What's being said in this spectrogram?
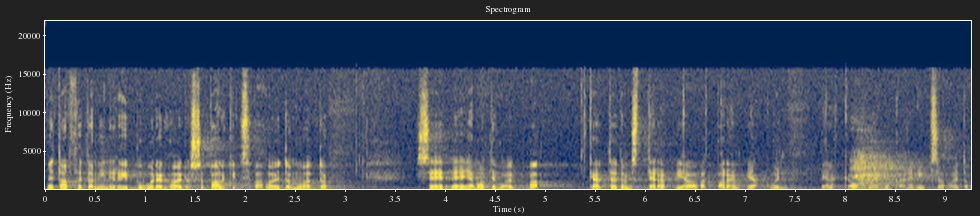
Metamfetamiiniriippuvuuden hoidossa palkitseva hoitomuoto, CB ja motivoiva Käyttäytymisterapia ovat parempia kuin pelkkä ohjeenmukainen itsehoito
